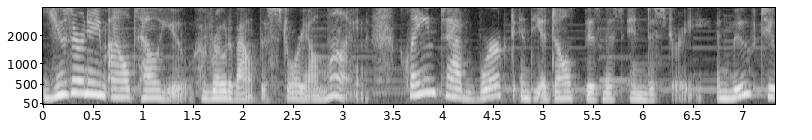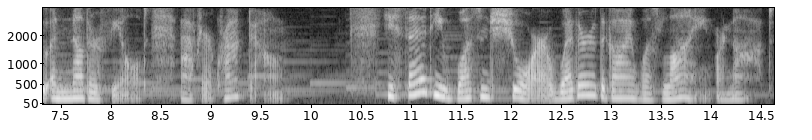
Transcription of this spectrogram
Username I'll Tell You, who wrote about this story online, claimed to have worked in the adult business industry and moved to another field after a crackdown. He said he wasn't sure whether the guy was lying or not.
